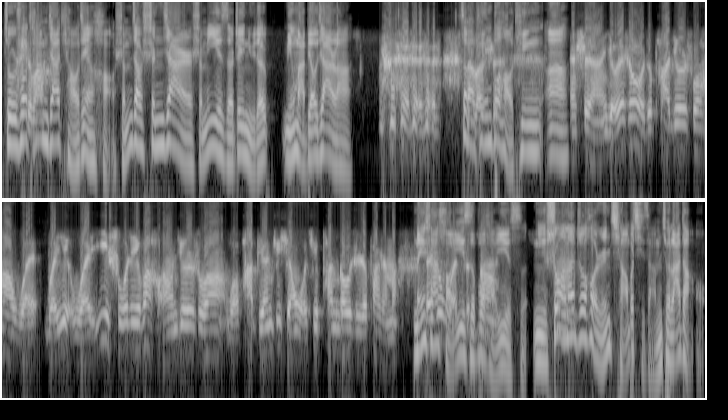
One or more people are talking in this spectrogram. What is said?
就是说他们家条件好，什么叫身价啊？什么意思？这女的明码标价了，这么听不好听啊？是啊，有的时候我就怕，就是说哈，我我一我一说这句话，好像就是说我怕别人去想我去攀高枝，怕什么？没啥好意思不好意思。你说完了之后，人瞧不起咱们就拉倒。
